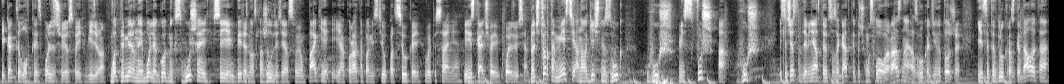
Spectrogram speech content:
и как ты ловко используешь ее в своих видео. Вот примеры наиболее годных свушей. Все я их бережно сложил для тебя в своем паке и аккуратно поместил под ссылкой в описании. Бери, скачивай, пользуйся. На четвертом месте аналогичный звук вуш. Не свуш, а вуш. Если честно, для меня остается загадкой, почему слово разное, а звук один и тот же. Если ты вдруг разгадал это,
